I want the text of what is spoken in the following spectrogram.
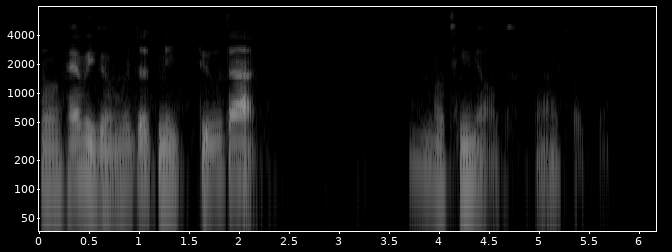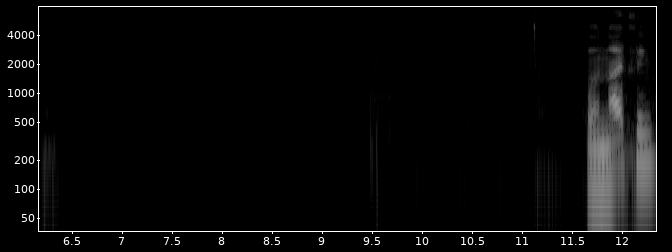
So here we go. We just need to do that. Nothing else. That's okay. So next thing,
